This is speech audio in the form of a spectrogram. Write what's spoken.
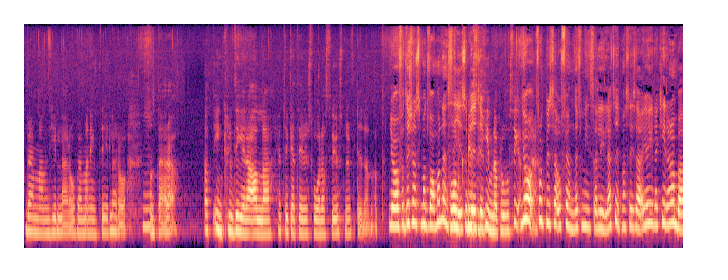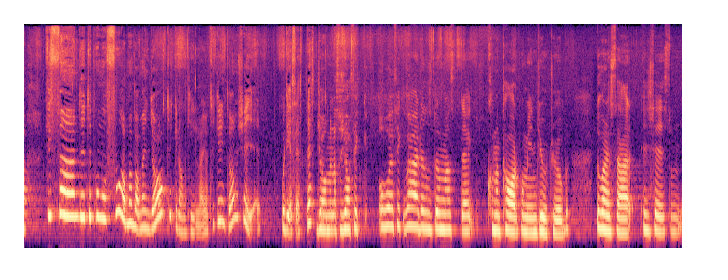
vem man gillar och vem man inte gillar och sånt där. Att inkludera alla. Jag tycker att det är det svåraste just nu för tiden. Att Ja, för det känns som att vad man än säger folk så blir blir så det typ... himla provocerade. Ja, folk blir så offender för minsta lilla typ. Man säger så här, jag gillar killar. De bara, fy fan du är typ homofob. Man bara, men jag tycker om killar. Jag tycker inte om tjejer. På det sättet. Ja, men alltså jag fick, åh, jag fick världens dummaste kommentar på min Youtube. Då var det så här, en tjej som...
